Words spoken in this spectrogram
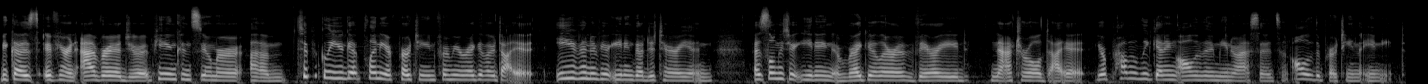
because if you're an average European consumer, um, typically you get plenty of protein from your regular diet, even if you're eating vegetarian. As long as you're eating a regular, varied, natural diet, you're probably getting all of the amino acids and all of the protein that you need.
